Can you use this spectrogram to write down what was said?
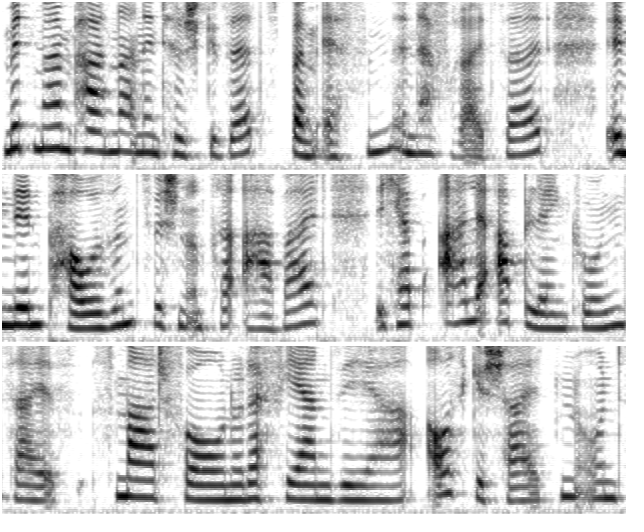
mit meinem Partner an den Tisch gesetzt, beim Essen, in der Freizeit, in den Pausen zwischen unserer Arbeit. Ich habe alle Ablenkungen, sei es Smartphone oder Fernseher, ausgeschalten und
